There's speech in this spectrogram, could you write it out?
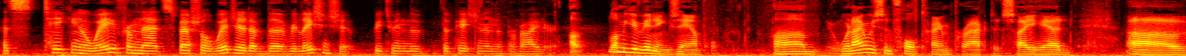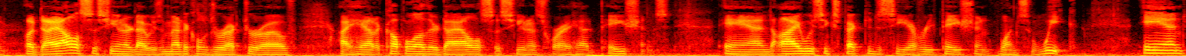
that's taking away from that special widget of the relationship between the, the patient and the provider. Uh, let me give you an example. Um, when I was in full time practice, I had uh, a dialysis unit I was a medical director of. I had a couple other dialysis units where I had patients. And I was expected to see every patient once a week. And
